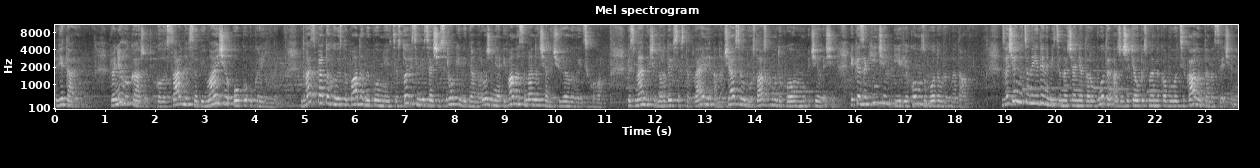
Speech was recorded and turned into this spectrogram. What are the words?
Вітаю! Про нього кажуть колосальне всеобіймаюче око України. 25 листопада виповнюється 186 років від дня народження Івана Семеновича Нечуя Левицького. Письменник, що народився в Степлеві, а навчався у Богославському духовному училищі, яке закінчив і в якому згодом викладав. Звичайно, це не єдине місце навчання та роботи, адже життя у письменника було цікавим та насиченим.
